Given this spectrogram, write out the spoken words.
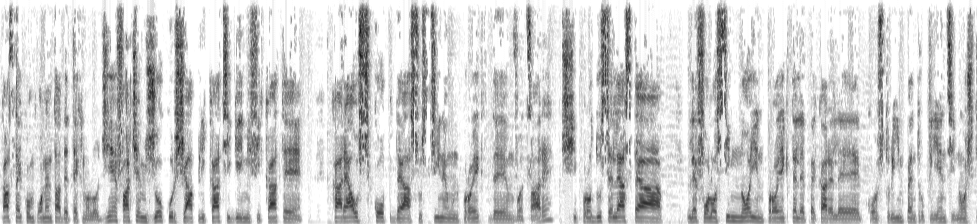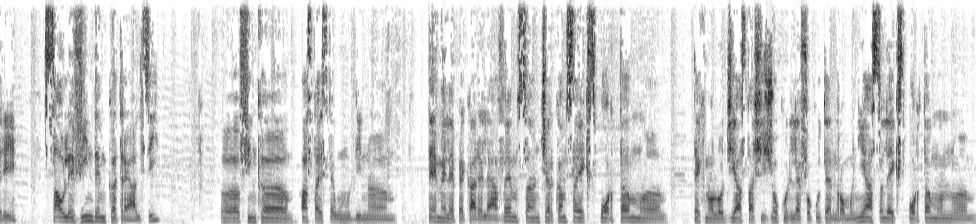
asta e componenta de tehnologie, facem jocuri și aplicații gamificate care au scop de a susține un proiect de învățare și produsele astea le folosim noi în proiectele pe care le construim pentru clienții noștri sau le vindem către alții, uh, fiindcă asta este unul din temele pe care le avem, să încercăm să exportăm uh, tehnologia asta și jocurile făcute în România, să le exportăm în uh,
